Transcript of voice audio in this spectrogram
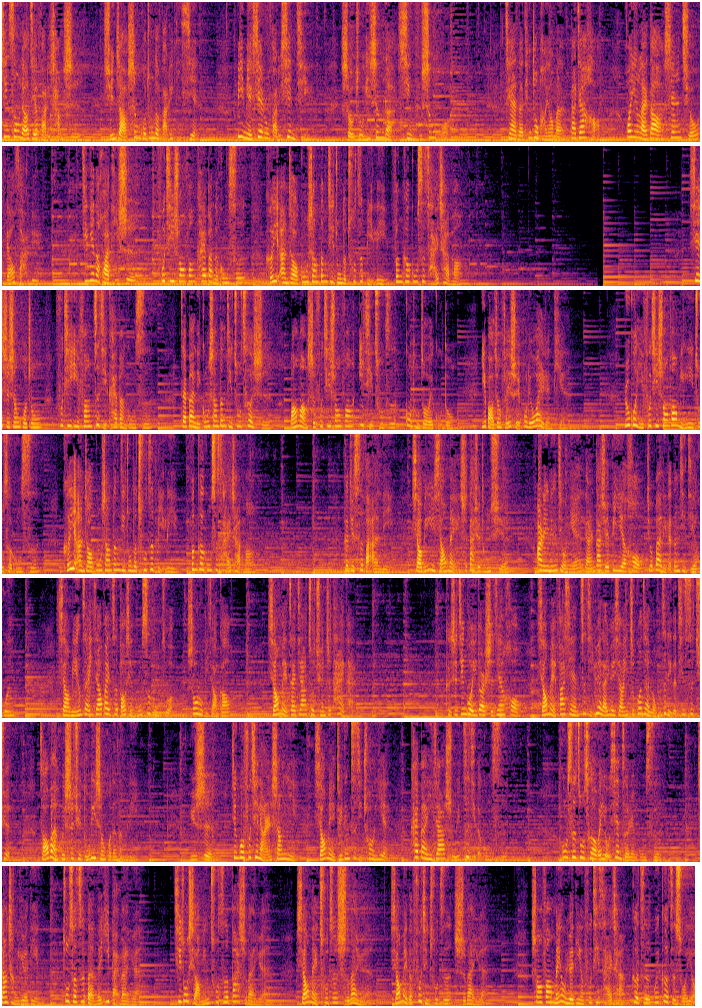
轻松了解法律常识，寻找生活中的法律底线，避免陷入法律陷阱，守住一生的幸福生活。亲爱的听众朋友们，大家好，欢迎来到仙人球聊法律。今天的话题是：夫妻双方开办的公司可以按照工商登记中的出资比例分割公司财产吗？现实生活中，夫妻一方自己开办公司，在办理工商登记注册时，往往是夫妻双方一起出资，共同作为股东，以保证肥水不流外人田。如果以夫妻双方名义注册公司，可以按照工商登记中的出资比例分割公司财产吗？根据司法案例，小明与小美是大学同学，2009年两人大学毕业后就办理了登记结婚。小明在一家外资保险公司工作，收入比较高。小美在家做全职太太。可是经过一段时间后，小美发现自己越来越像一只关在笼子里的金丝雀，早晚会失去独立生活的能力。于是，经过夫妻两人商议，小美决定自己创业，开办一家属于自己的公司。公司注册为有限责任公司，章程约定，注册资本为一百万元。其中，小明出资八十万元，小美出资十万元，小美的父亲出资十万元。双方没有约定夫妻财产各自归各自所有，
